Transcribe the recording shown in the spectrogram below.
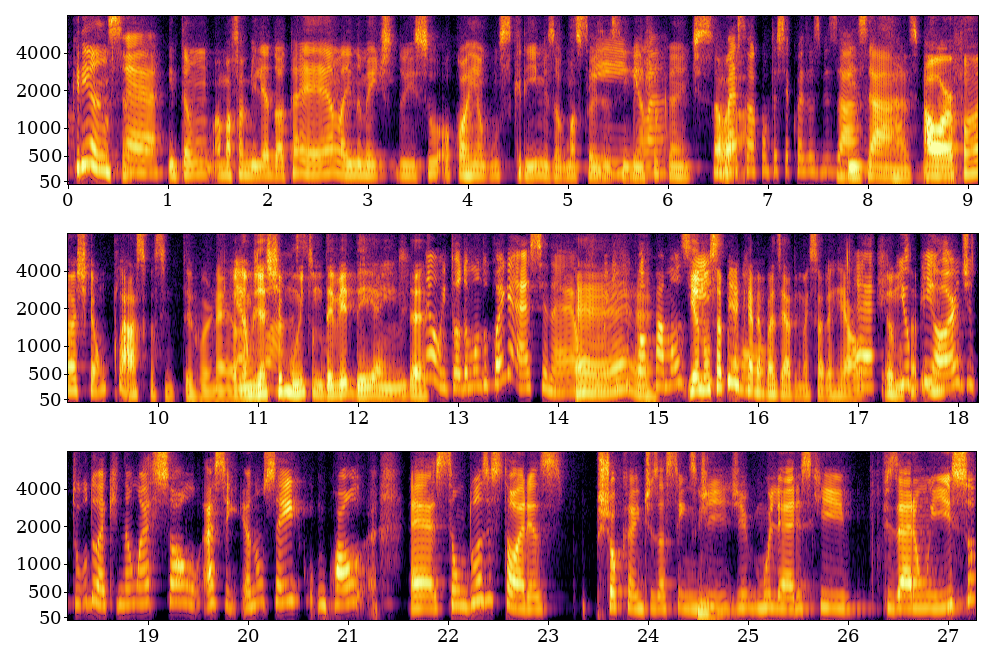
criança. É. Então, uma família adota ela, e no meio de tudo isso ocorrem alguns crimes, algumas coisas assim Sim, bem chocantes. Começam a acontecer coisas bizarras. Bizarras. A bizarras. Órfã, eu acho que é um clássico, assim, do terror, né? Eu É lembro um de assistir muito no. DVD ainda. Não, e todo mundo conhece, né? É um É. filme que ficou famosíssimo. E eu não sabia que era baseado em uma história real. É, eu não e o sabia. pior de tudo é que não é só. Assim, eu não sei em qual. é, são duas histórias chocantes, assim, Sim. de, de mulheres que fizeram isso.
